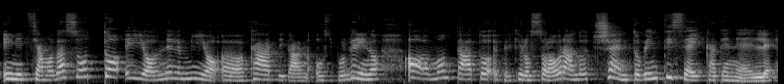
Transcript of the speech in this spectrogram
Iniziamo da sotto e io nel mio uh, cardigan o spolverino ho montato perché lo sto lavorando 126 catenelle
